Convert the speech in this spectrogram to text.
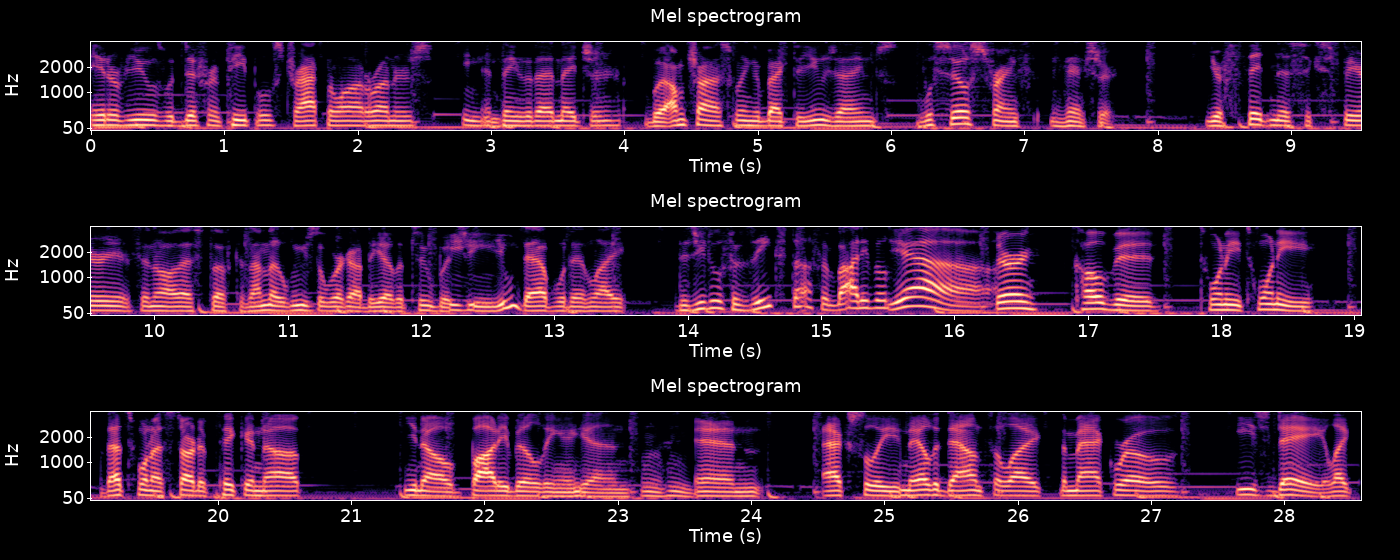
interviews with different people, triathlon runners, mm-hmm. and things of that nature. But I'm trying to swing it back to you, James. What's your strength venture? Your fitness experience and all that stuff. Because I know we used to work out together too, but you, mm-hmm. you dabbled in like, did you do physique stuff and bodybuilding? Yeah. During COVID 2020, that's when I started picking up, you know, bodybuilding mm-hmm. again. Mm-hmm. and actually nailed it down to like the macros each day, like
